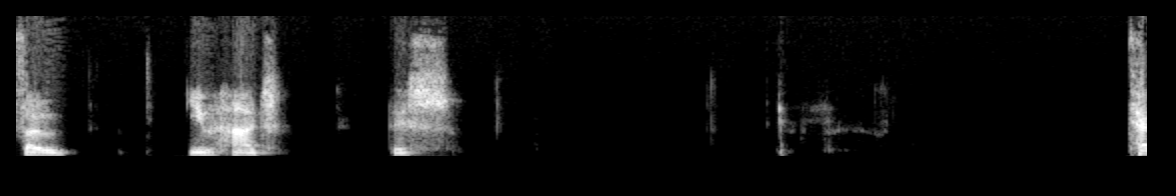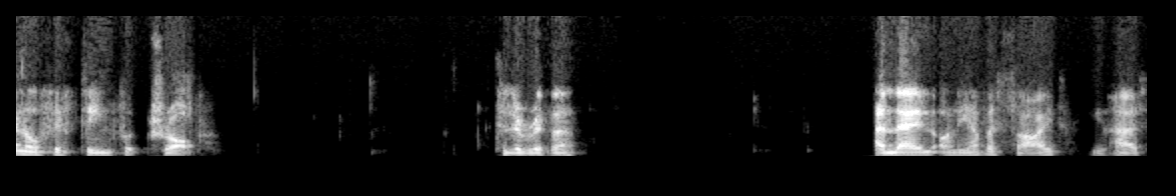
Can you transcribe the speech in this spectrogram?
So you had this 10 or 15 foot drop to the river. And then on the other side, you had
